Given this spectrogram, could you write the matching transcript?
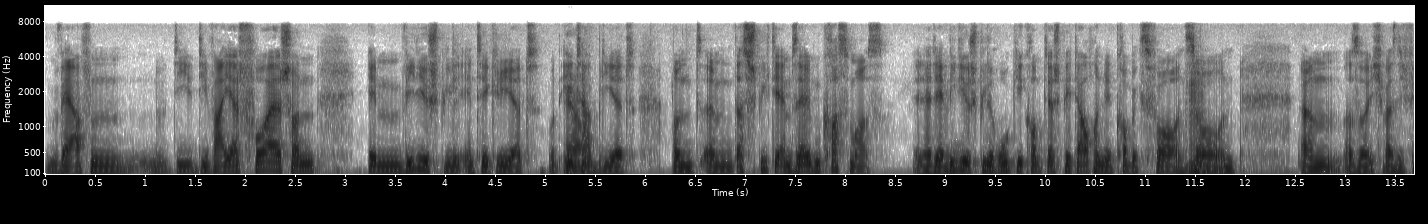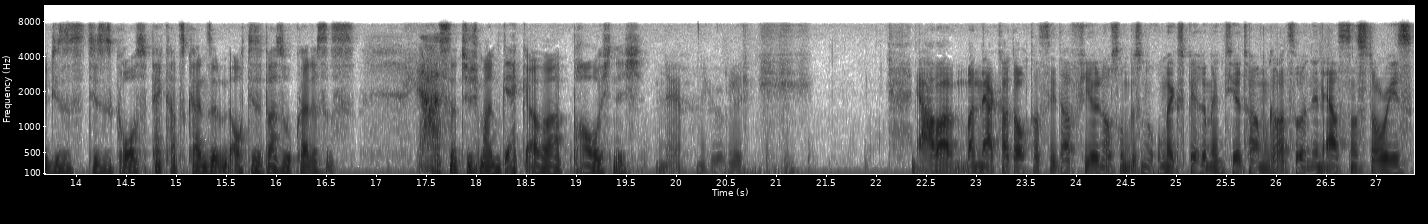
werfen, die, die war ja vorher schon im Videospiel integriert und Ja. etabliert und ähm, das spielt ja im selben Kosmos. Der, der Videospiel-Rookie kommt ja später auch in den Comics vor und so und ähm, also ich weiß nicht, für dieses, dieses große Pack hat es keinen Sinn und auch diese Bazooka, das ist ja, ist natürlich mal ein Gag, aber brauche ich nicht. Nee, nicht wirklich. Ja, aber man merkt halt auch, dass sie da viel noch so ein bisschen rumexperimentiert haben, gerade so in den ersten Stories.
